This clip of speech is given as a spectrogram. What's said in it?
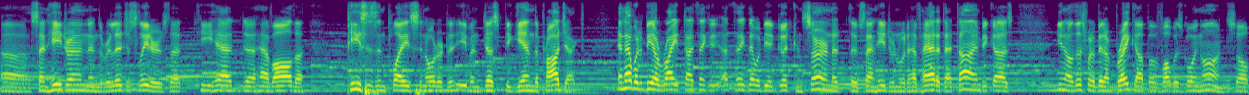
uh, Sanhedrin and the religious leaders that he had to have all the pieces in place in order to even just begin the project. And that would be a right. I think. I think that would be a good concern that the Sanhedrin would have had at that time because, you know, this would have been a breakup of what was going on. So.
